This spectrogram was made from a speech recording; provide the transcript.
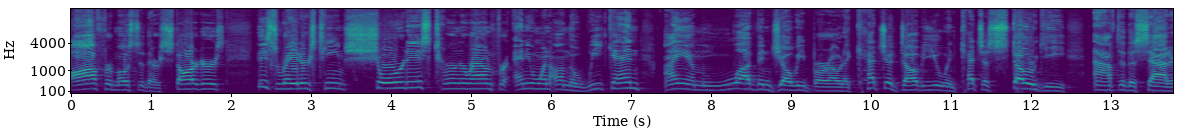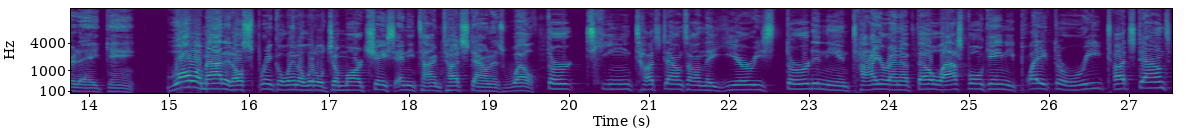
off for most of their starters. This Raiders team, shortest turnaround for anyone on the weekend. I am loving Joey Burrow to catch a W and catch a stogie after the Saturday game. While I'm at it, I'll sprinkle in a little Ja'Marr Chase anytime touchdown as well. 13 touchdowns on the year. He's third in the entire NFL. Last full game, he played three touchdowns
